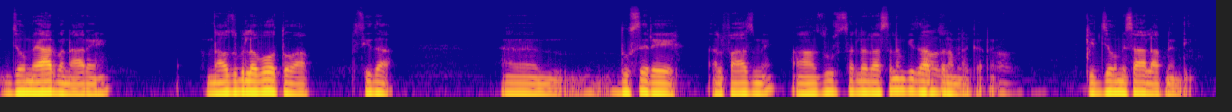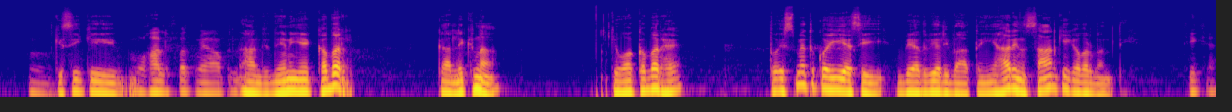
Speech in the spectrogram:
جو معیار بنا رہے ہیں ناؤز باللہ وہ تو آپ سیدھا دوسرے الفاظ میں حضور صلی اللہ علیہ وسلم کی ذات پر حملہ کر رہے ہیں۔ کہ جو مثال آپ نے دی کسی کی مخالفت میں آپ ہاں جی یعنی یہ قبر کا لکھنا کہ وہ قبر ہے تو اس میں تو کوئی ایسی بے ادبی والی بات نہیں ہے ہر انسان کی قبر بنتی ہے۔ ٹھیک ہے۔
